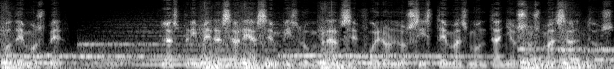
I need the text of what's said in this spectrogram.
Podemos ver. Las primeras áreas en vislumbrarse fueron los sistemas montañosos más altos.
